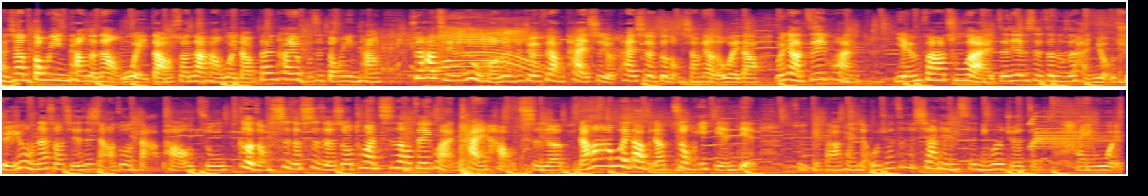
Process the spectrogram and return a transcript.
很像冬阴汤的那种味道，酸辣汤的味道，但是它又不是冬阴汤，所以它其实入口的时候你就觉得非常泰式，有泰式的各种香料的味道。我跟你讲这一款。研发出来这件事真的是很有趣，因为我们那时候其实是想要做打抛猪，各种试着试着的时候，突然吃到这一款太好吃了，然后它味道比较重一点点，所以给大家看一下，我觉得这个夏天吃你会觉得整个开胃。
